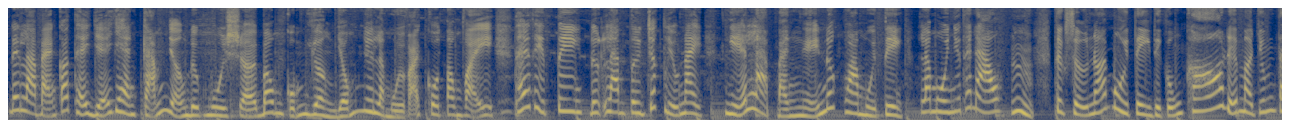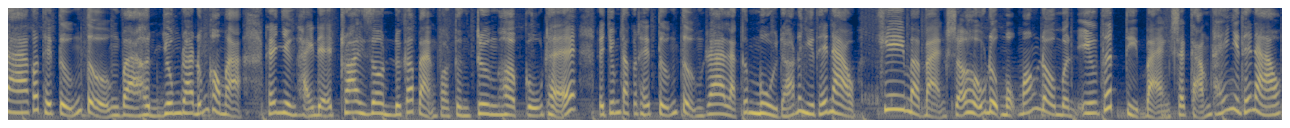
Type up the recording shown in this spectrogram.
nên là bạn có thể dễ dàng cảm nhận được mùi sợi bông cũng gần giống như là mùi vải cô tông vậy. Thế thì tiền được làm từ chất liệu này, nghĩa là bạn nghĩ nước hoa mùi tiền là mùi như thế nào? Ừ, thực sự nói mùi tiền thì cũng khó để mà chúng ta có thể tưởng tượng và hình dung ra đúng không ạ? À? Thế nhưng hãy để Tryzone đưa các bạn vào từng trường hợp cụ thể để chúng ta có thể tưởng tượng ra là cái mùi đó nó như thế nào. Khi mà bạn sở hữu được một món đồ mình yêu thích thì bạn sẽ cảm thấy như thế nào?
